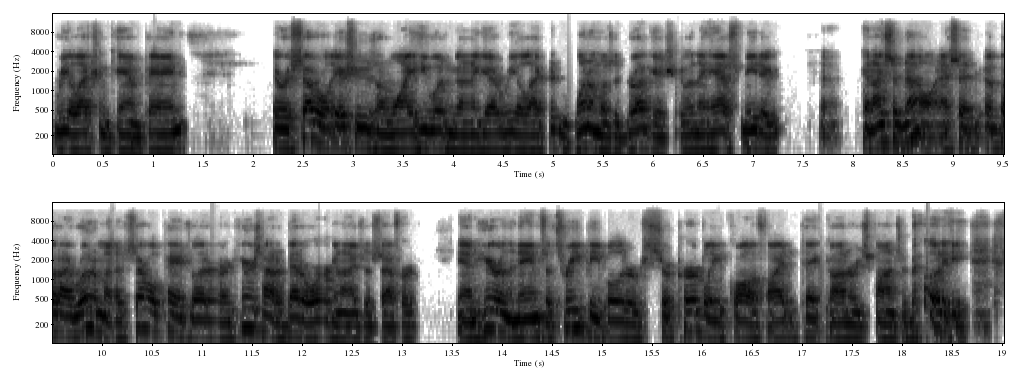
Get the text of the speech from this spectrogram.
reelection campaign. There were several issues on why he wasn't going to get reelected. One of them was a drug issue, and they asked me to. And I said no. And I said, but I wrote him a several page letter, and here's how to better organize this effort. And here are the names of three people that are superbly qualified to take on responsibility.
